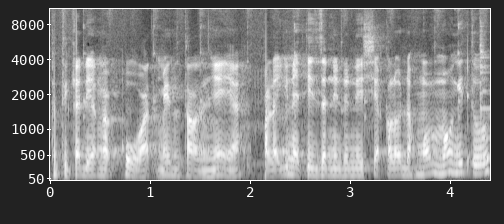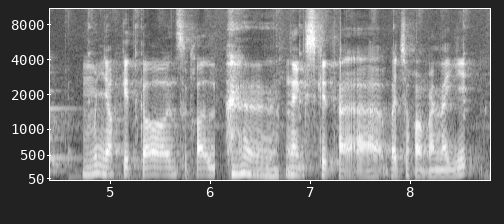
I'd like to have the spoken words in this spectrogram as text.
ketika dia nggak kuat mentalnya ya apalagi netizen Indonesia kalau udah ngomong itu menyakitkan sekali next kita baca komen lagi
